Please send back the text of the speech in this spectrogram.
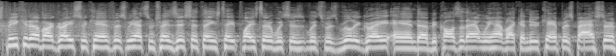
Speaking of our Grayson campus, we had some transition things take place there, which is which was really great. And uh, because of that, we have like a new campus pastor,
